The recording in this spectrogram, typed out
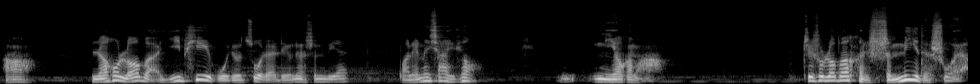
啊！然后老板一屁股就坐在玲玲身边，把玲玲吓一跳。你要干嘛？这时候，老板很神秘的说：“呀，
